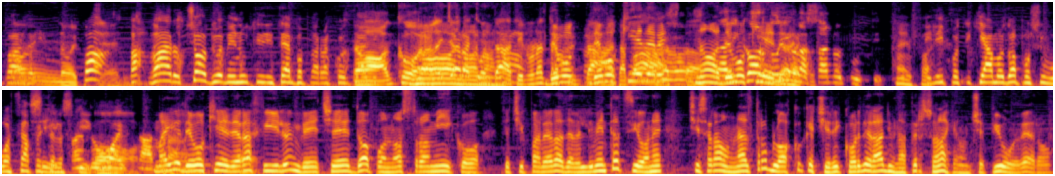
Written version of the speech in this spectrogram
Guarda, e va- Varo, c'ho due minuti di tempo per raccontare. No, ancora, No, l'hai già no, no, raccontato no. in un'altra Devo- puntata, devo chiedere- basta. no, la devo ricordo chiedere. io, la sanno tutti. Eh, infatti. Filippo, ti chiamo dopo su WhatsApp Sì, e te lo spiego. Oh. vuoi. Ma io devo chiedere a Vabbè. Filo invece, dopo il nostro amico che ci parlerà dell'alimentazione, ci sarà un altro blocco che ci ricorderà di una persona che non c'è più, è vero?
